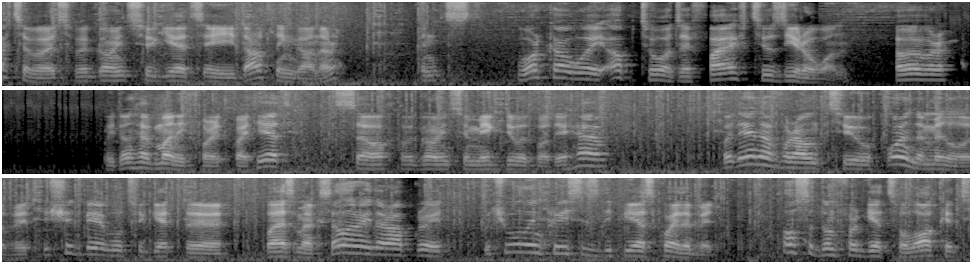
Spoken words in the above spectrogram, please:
Afterwards, we're going to get a Dartling Gunner and work our way up towards a 5201. However, we don't have money for it quite yet, so we're going to make do with what we have. By the end of round 2, or in the middle of it, you should be able to get the Plasma Accelerator upgrade, which will increase its DPS quite a bit. Also don't forget to lock it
